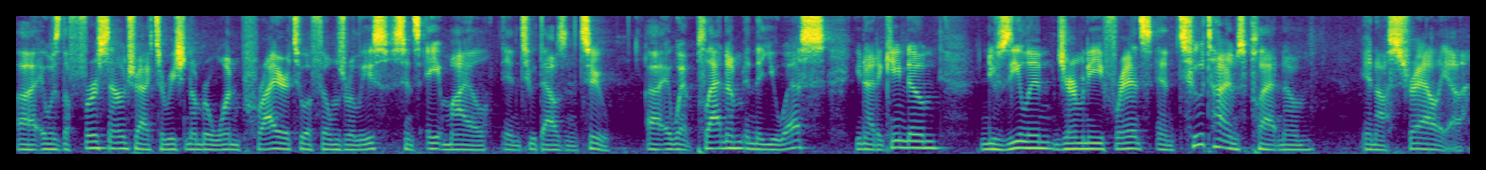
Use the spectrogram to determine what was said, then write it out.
Uh, it was the first soundtrack to reach number one prior to a film's release since 8 Mile in 2002. Uh, it went platinum in the US, United Kingdom, New Zealand, Germany, France, and two times platinum in Australia.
